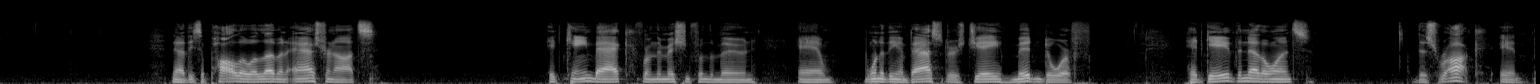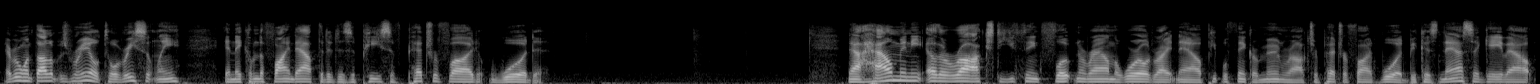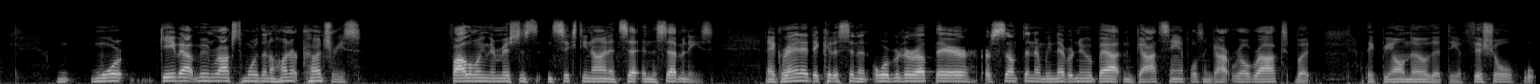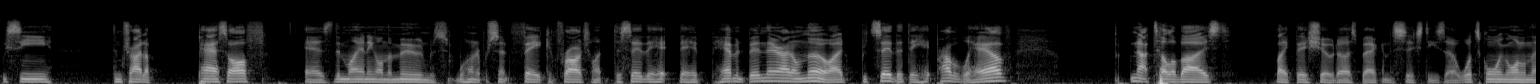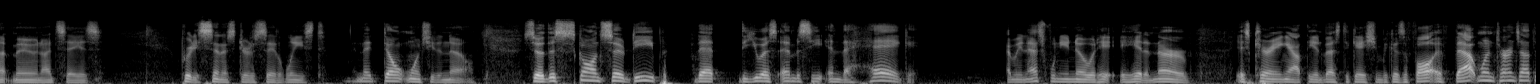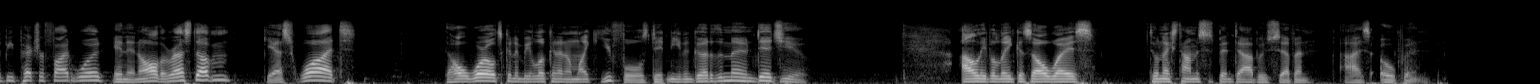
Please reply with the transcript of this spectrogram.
Now, these Apollo 11 astronauts it came back from their mission from the moon, and one of the ambassadors, Jay Middendorf, had gave the Netherlands this rock, and everyone thought it was real till recently, and they come to find out that it is a piece of petrified wood. Now, how many other rocks do you think floating around the world right now people think are moon rocks or petrified wood? Because NASA gave out more gave out moon rocks to more than 100 countries following their missions in 69 and set in the 70s. Now, granted, they could have sent an orbiter up there or something that we never knew about and got samples and got real rocks, but I think we all know that the official, what we see them try to pass off as them landing on the moon was 100% fake and fraudulent. To say they they haven't been there, I don't know. I would say that they probably have, but not televised like they showed us back in the 60s. Uh, what's going on on that moon, I'd say, is pretty sinister to say the least and they don't want you to know. So this has gone so deep that the U.S. Embassy in The Hague, I mean, that's when you know it hit, it hit a nerve, is carrying out the investigation because if all if that one turns out to be petrified wood, and then all the rest of them, guess what? The whole world's going to be looking at them like, you fools didn't even go to the moon, did you? I'll leave a link as always. Till next time, this has been Dabu7. Eyes open.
